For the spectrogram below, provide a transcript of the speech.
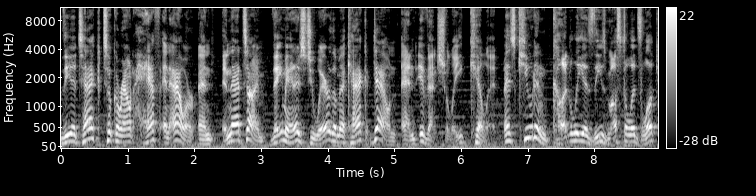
The attack took around half an hour, and in that time, they managed to wear the macaque down and eventually kill it. As cute and cuddly as these mustelids look,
